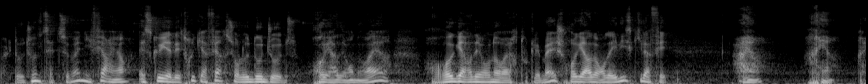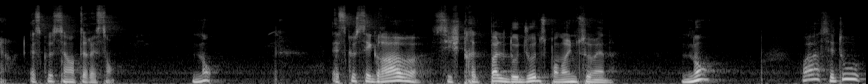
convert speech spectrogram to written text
Bah, le Dow Jones, cette semaine, il fait rien. Est-ce qu'il y a des trucs à faire sur le Dow Jones? Regardez en horaire, regardez en horaire toutes les mèches, regardez en daily ce qu'il a fait. Rien, rien, rien. Est-ce que c'est intéressant? Non. Est-ce que c'est grave si je traite pas le Dow Jones pendant une semaine? Non. Voilà, c'est tout.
